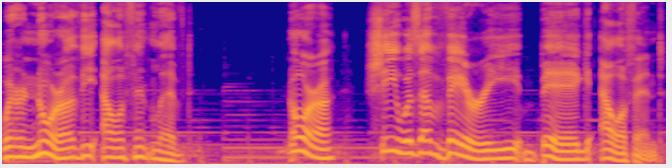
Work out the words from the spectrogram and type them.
where Nora the elephant lived. Nora, she was a very big elephant.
